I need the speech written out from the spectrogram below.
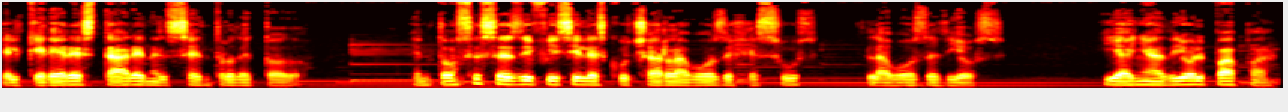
el querer estar en el centro de todo. Entonces es difícil escuchar la voz de Jesús, la voz de Dios. Y añadió el Papa,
